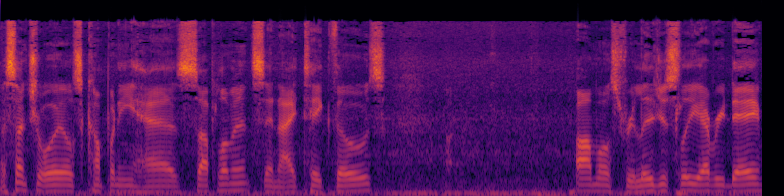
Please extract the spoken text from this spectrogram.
essential oils company has supplements, and I take those almost religiously every day.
